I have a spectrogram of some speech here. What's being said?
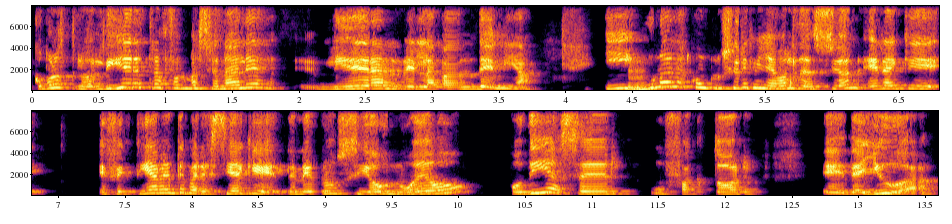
cómo los, líderes transformacionales lideran en la pandemia. Y una de las conclusiones que me llamó la atención era que efectivamente parecía que tener un CEO nuevo podía ser un factor de ayuda.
